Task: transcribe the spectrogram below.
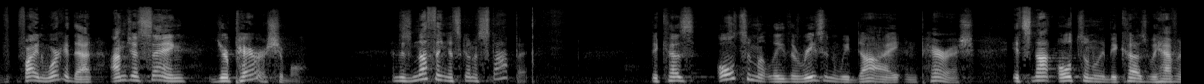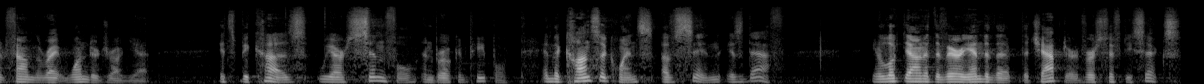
fine work at that i'm just saying you're perishable and there's nothing that's going to stop it because ultimately the reason we die and perish it's not ultimately because we haven't found the right wonder drug yet it's because we are sinful and broken people and the consequence of sin is death. You know, look down at the very end of the, the chapter, verse 56.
